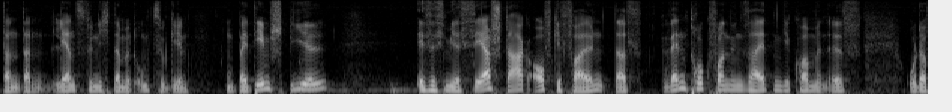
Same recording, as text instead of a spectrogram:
dann, dann lernst du nicht damit umzugehen. Und bei dem Spiel ist es mir sehr stark aufgefallen, dass wenn Druck von den Seiten gekommen ist oder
